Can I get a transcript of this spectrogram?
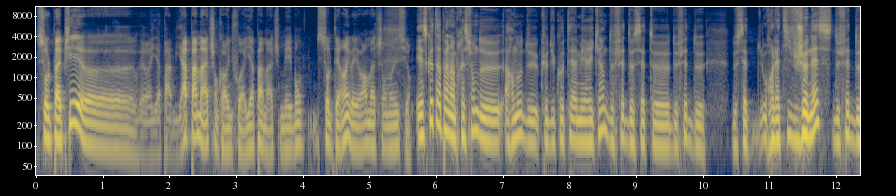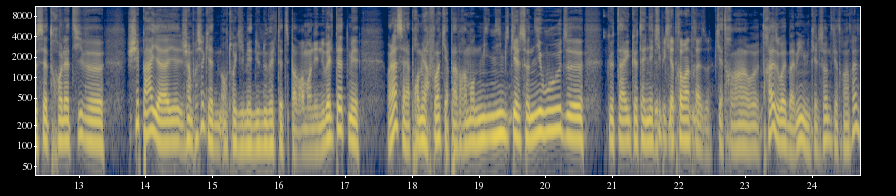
sur le papier, il n'y a pas il a pas match encore une fois, il y a pas match, mais bon, sur le terrain, il va y avoir match, on en est sûr. Est-ce que tu n'as pas l'impression de Arnaud que du côté américain, de fait de cette de fait de de cette relative jeunesse, du fait de cette relative. je sais pas, j'ai l'impression qu'il y a entre guillemets une nouvelle tête. C'est pas vraiment des nouvelles têtes, mais voilà, c'est la première fois qu'il n'y a pas vraiment de, ni Mickelson ni Woods, euh, que tu as, as, une équipe. Depuis 93. 93, ouais, bah oui, Mickelson, 93,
